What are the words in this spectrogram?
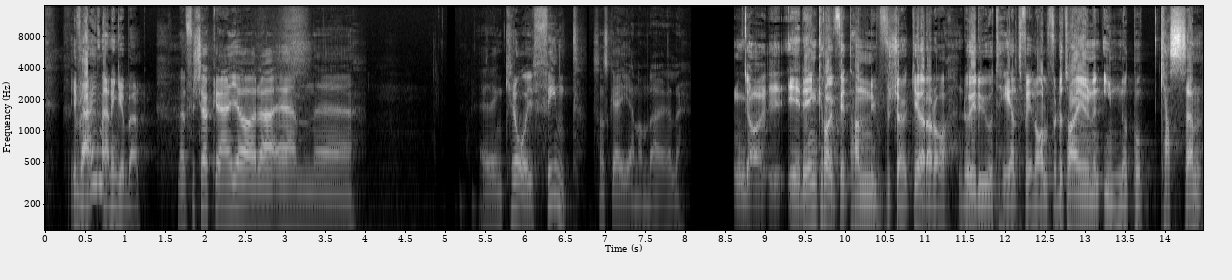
iväg med den gubben. Men försöker han göra en... Eh, är det en krojfint som ska igenom där eller? Ja, är det en krojfint han nu försöker göra då, då är det ju åt helt fel håll. För då tar han ju den inåt mot kassen.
